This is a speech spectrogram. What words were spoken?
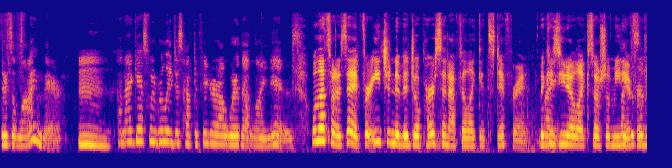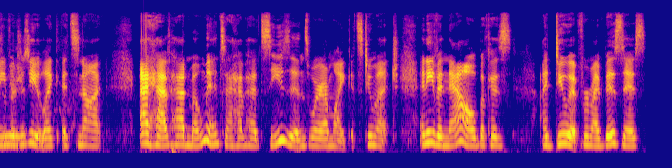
there's a line there. Mm. And I guess we really just have to figure out where that line is. Well, that's what I said. For each individual person, I feel like it's different because Right. you know, like social media the for me media versus you, like it's not. I have had moments, I have had seasons where I'm like, it's too much, and even now because I do it for my business,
